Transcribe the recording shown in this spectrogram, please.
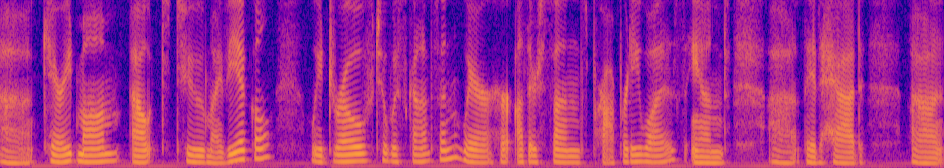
uh, carried mom out to my vehicle. We drove to Wisconsin, where her other son's property was, and uh, they'd had uh,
